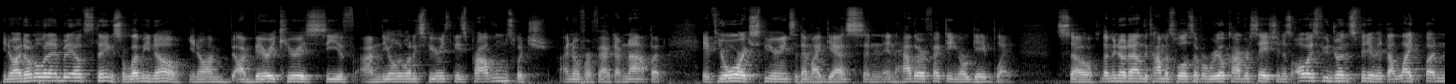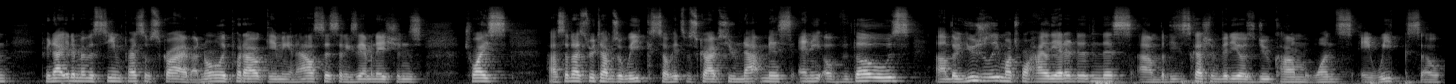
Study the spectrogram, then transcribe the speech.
you know, I don't know what anybody else thinks. So let me know. You know, I'm, I'm very curious to see if I'm the only one experiencing these problems, which I know for a fact I'm not. But if you're experiencing them, I guess, and, and how they're affecting your gameplay. So let me know down in the comments below. Let's have a real conversation. As always, if you enjoyed this video, hit that like button. If you're not yet a member of the team, press subscribe. I normally put out gaming analysis and examinations twice, uh, sometimes three times a week. So hit subscribe so you do not miss any of those. Um, they're usually much more highly edited than this, um, but these discussion videos do come once a week. So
